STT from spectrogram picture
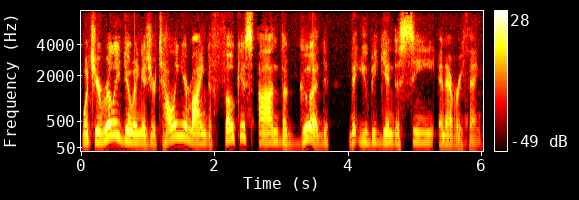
what you're really doing is you're telling your mind to focus on the good that you begin to see in everything.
